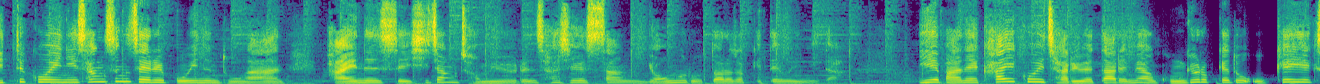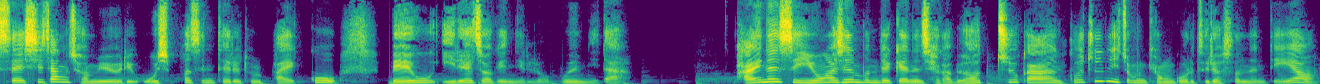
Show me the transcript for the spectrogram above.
비트코인이 상승세를 보이는 동안 바이낸스의 시장 점유율은 사실상 0으로 떨어졌기 때문입니다. 이에 반해 카이코의 자료에 따르면 공교롭게도 OKX의 시장 점유율이 50%를 돌파했고 매우 이례적인 일로 보입니다. 바이낸스 이용하시는 분들께는 제가 몇 주간 꾸준히 좀 경고를 드렸었는데요.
